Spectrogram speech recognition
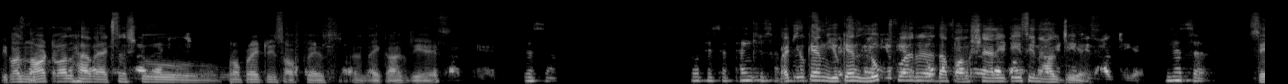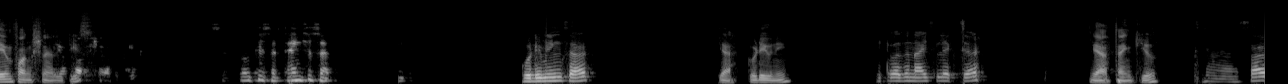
because not all have access to proprietary softwares uh, like ArcGIS. Yes, sir. Okay, sir. Thank you, sir. But you can you can look for uh, the functionalities in ArcGIS, Yes, sir. same functionalities. Sir. Okay, sir. Thank you, sir. Good evening, sir. Yeah, good evening. It was a nice lecture. Yeah, thank you. Uh, sir,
